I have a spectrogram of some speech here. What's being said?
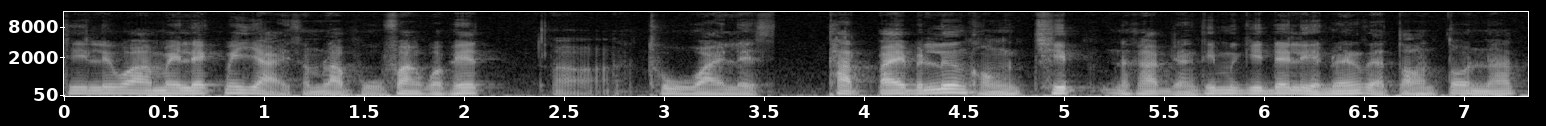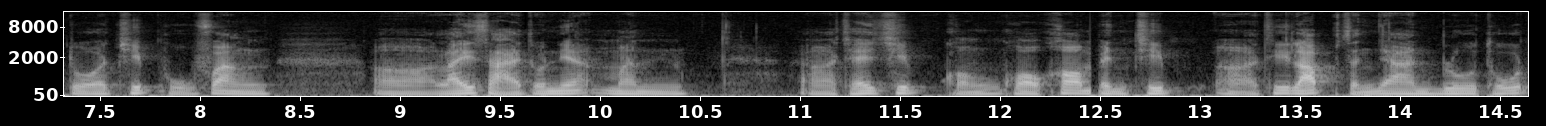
ที่เรียกว่าไม่เล็กไม่ใหญ่สำหรับหูฟังประเภทเอ่อ True Wireless ถัดไปเป็นเรื่องของชิปนะครับ อย่างที่เมื่อกี้ได้เรียนไว้ตั้งแต่ตอนต้นนะ ตัวชิปหูฟังไร้สายตัวนี้มันใช้ชิปของ Qualcomm เป็นชิปที่รับสัญญาณบลูทูธ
